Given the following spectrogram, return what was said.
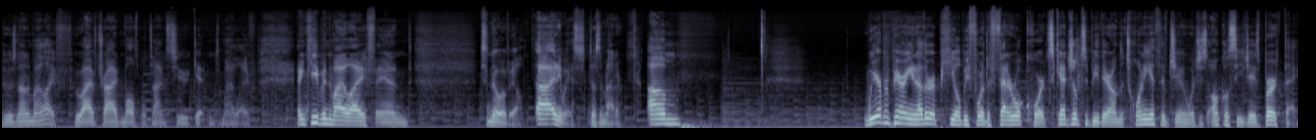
who is not in my life, who I've tried multiple times to get into my life and keep into my life and to no avail. Uh, anyways, doesn't matter. Um, we are preparing another appeal before the federal court scheduled to be there on the 20th of June, which is Uncle CJ's birthday.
